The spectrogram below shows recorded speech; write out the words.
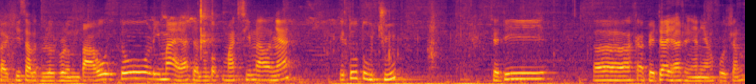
bagi sahabat belum belum tahu itu 5 ya. Dan untuk maksimalnya itu 7 jadi uh, agak beda ya dengan yang fusion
